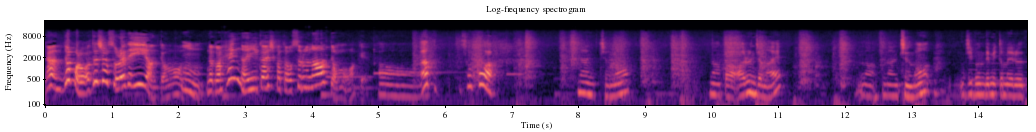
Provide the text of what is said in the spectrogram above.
ん。あだから私はそれでいいやんって思う、うん。だから変な言い返し方をするなって思うわけ。あーあそこはなんちゅうの？なんかあるんじゃない？ななんちゅうの？自分で認める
